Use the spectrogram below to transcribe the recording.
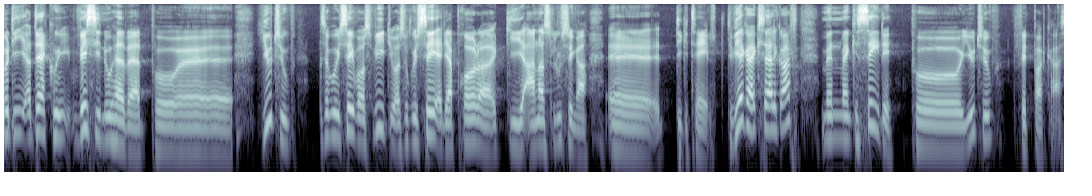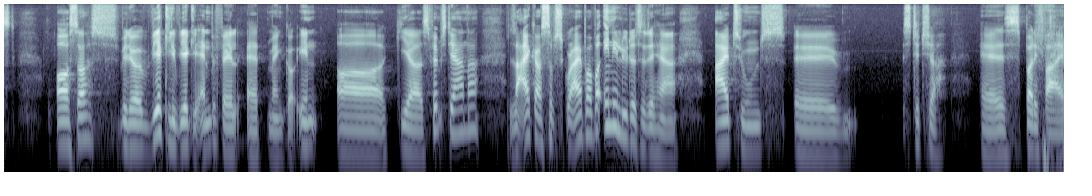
Fordi, og der kunne I, hvis I nu havde været på øh, YouTube, så kunne I se vores video, og så kunne I se, at jeg prøvede at give Anders Lussinger øh, digitalt. Det virker ikke særlig godt, men man kan se det på YouTube, Fedt Podcast. Og så vil jeg virkelig, virkelig anbefale, at man går ind og giver os fem stjerner, liker og subscriber, hvor ind I lytter til det her. iTunes, øh, Stitcher, øh, Spotify,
